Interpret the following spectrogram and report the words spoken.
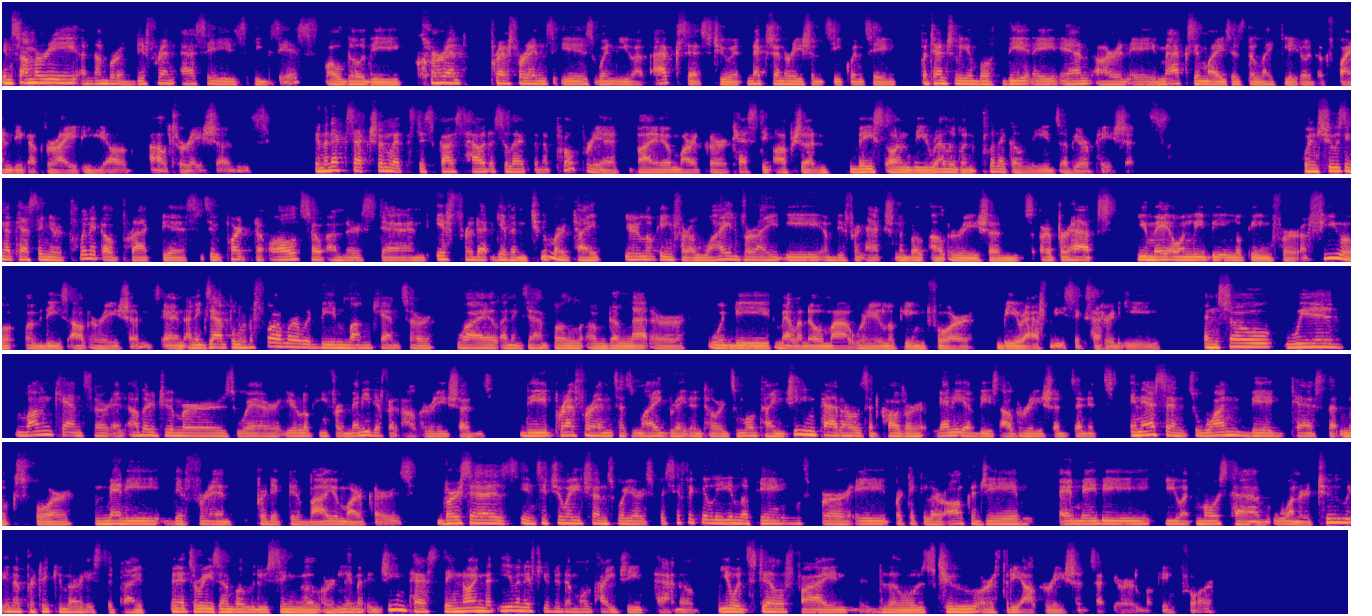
In summary, a number of different assays exist, although the current preference is when you have access to it, next generation sequencing, potentially in both DNA and RNA, maximizes the likelihood of finding a variety of alterations. In the next section, let's discuss how to select an appropriate biomarker testing option based on the relevant clinical needs of your patients. When choosing a test in your clinical practice, it's important to also understand if for that given tumor type, you're looking for a wide variety of different actionable alterations, or perhaps you may only be looking for a few of these alterations. And an example of the former would be in lung cancer, while an example of the latter would be melanoma, where you're looking for BRAF V600E. And so, with lung cancer and other tumors where you're looking for many different alterations, the preference has migrated towards multi-gene panels that cover many of these alterations. And it's, in essence, one big test that looks for many different predictive biomarkers versus in situations where you're specifically looking for a particular oncogene and maybe you at most have one or two in a particular histotype then it's reasonable to do single or limited gene testing, knowing that even if you did a multi gene panel, you would still find those two or three alterations that you're looking for.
